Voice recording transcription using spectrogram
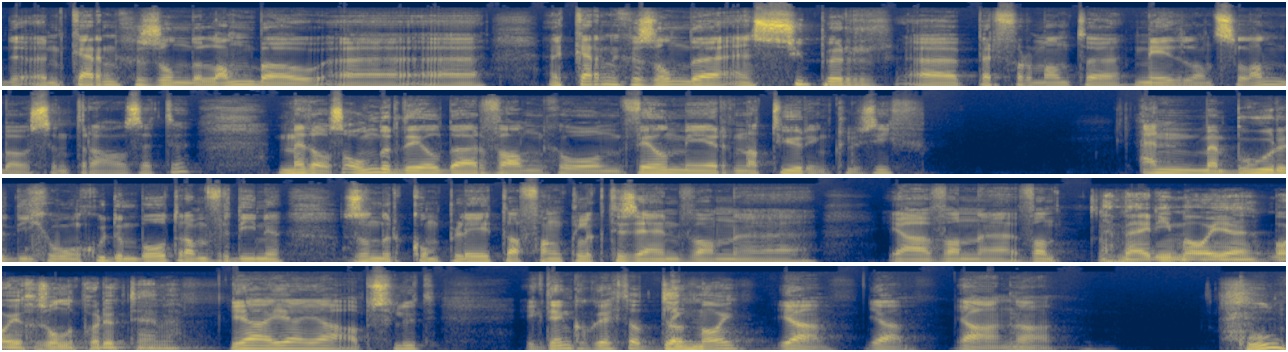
een kerngezonde landbouw, uh, uh, een kerngezonde en super performante Nederlandse landbouw centraal zetten, met als onderdeel daarvan gewoon veel meer natuurinclusief. En met boeren die gewoon goed een boterham verdienen, zonder compleet afhankelijk te zijn van... ja, van, van... En wij die mooie, mooie gezonde producten hebben. Ja, ja, ja, absoluut. Ik denk ook echt dat... Klinkt dat, mooi. Ja, ja, ja, nou... Cool.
